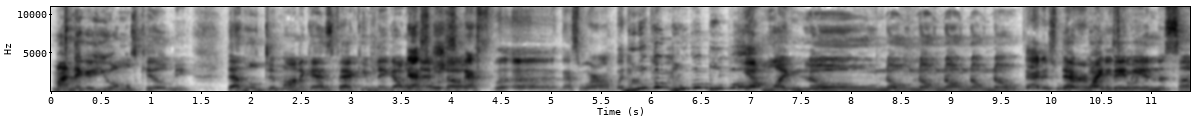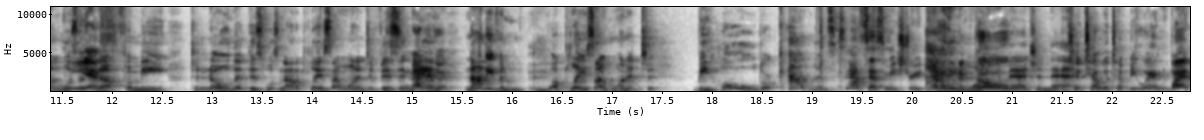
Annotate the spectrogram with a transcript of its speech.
My nigga, you almost killed me. That little demonic ass vacuum they got That's on that show. That's the. Uh, that's where our buddy be Blooba, going. blooba, blooba. Yep. I'm like, no, no, no, no, no, no. That is where that white baby going. in the sun was Yes. enough for me to know that this was not a place I wanted to visit, Not and good. not even a place I wanted to behold or countenance. It's not Sesame Street. I, I don't didn't want to wanna go imagine that. to Teletubby Land, but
